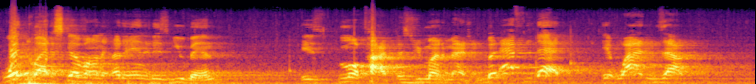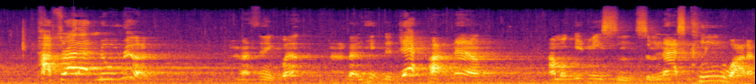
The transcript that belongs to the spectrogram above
what do I discover on the other end of this U bend? Is more pipe, as you might imagine. But after that, it widens out, pops right out into a river. And I think, well, I'm done hit the jackpot now. I'm gonna get me some, some nice clean water,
